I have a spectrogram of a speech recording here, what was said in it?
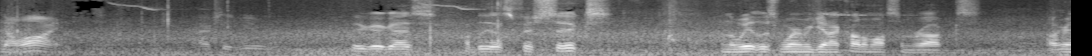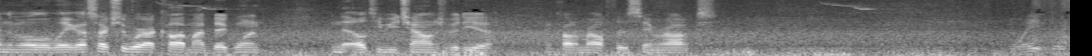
Nice. Actually, here. There you go, guys. I believe that's fish six. And the weightless worm again. I caught him off some rocks out here in the middle of the lake. That's actually where I caught my big one in the LTB challenge video. I caught him right off those same rocks. Weightless.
